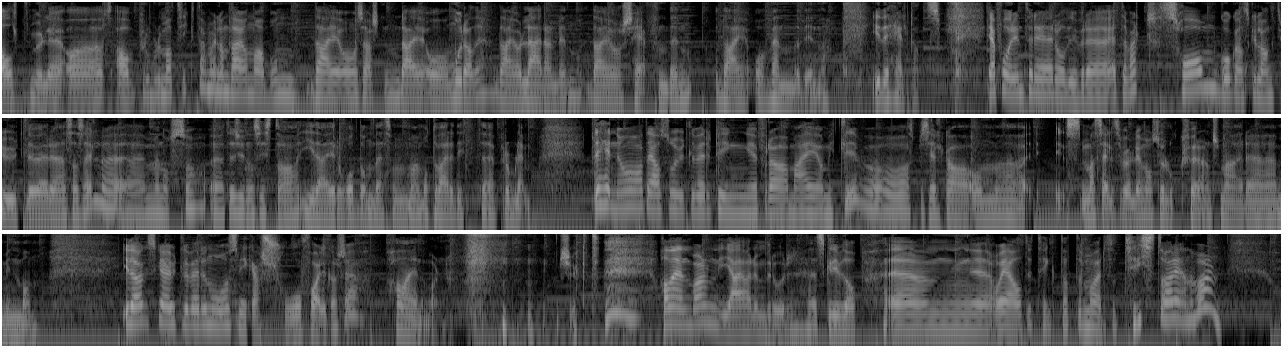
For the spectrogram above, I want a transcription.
Alt mulig av problematikk da, mellom deg og naboen, deg og kjæresten, deg og mora di, deg og læreren din, deg og sjefen din, deg og vennene dine. I det hele tatt. Jeg får inn tre rådgivere etter hvert, som går ganske langt i å utlevere seg selv, eh, men også eh, til syvende og sist gi deg råd om det som måtte være ditt eh, problem. Det hender jo at jeg også utleverer ting fra meg og mitt liv, og spesielt da om meg selv selvfølgelig, men også lokføreren som er min mann. I dag skal jeg utlevere noe som ikke er så farlig, kanskje. Han er enebarn. Sjukt. Han er enebarn, jeg har en bror. Skriv det opp. Um, og jeg har alltid tenkt at det må være så trist å være enebarn.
